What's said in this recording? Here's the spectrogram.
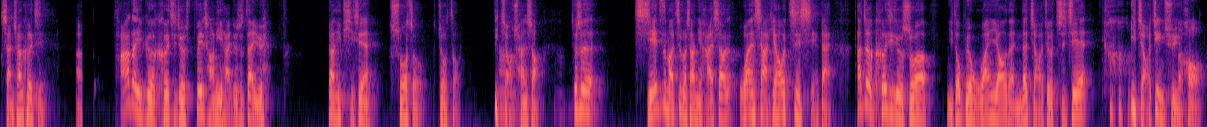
闪穿科技啊、它的一个科技就是非常厉害，就是在于 让你体现说走就走，一脚穿上，就是鞋子嘛，基本上你还是要弯下腰系鞋带。它这个科技就是说，你都不用弯腰的，你的脚就直接 一脚进去以后，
